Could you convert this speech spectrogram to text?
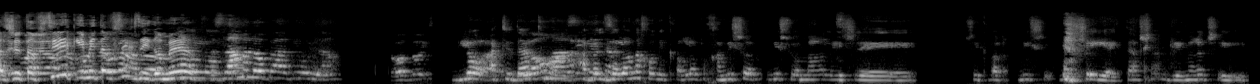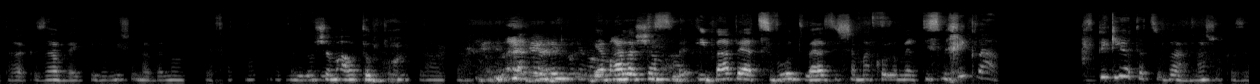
אז שתפסיק, אם היא לא תפסיק זה ייגמר. אז למה לא באה גאולה? לא. לא, את יודעת לא, מה, היא אבל זה לא נכון, היא כבר לא בוכה. מישהו- מישהו אמר לי ש... שהיא כבר, מישהו- מישהי הייתה שם, והיא אומרת שהיא התרכזה, וכאילו מישהי מהבנות, מאוד היא לא שמעה אותו. לא מכירה אותה. היא אמרה לה, "תשמח", היא באה בעצבות, ואז היא שמעה קול אומר, תשמחי כבר, מספיק להיות עצובה, משהו כזה.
